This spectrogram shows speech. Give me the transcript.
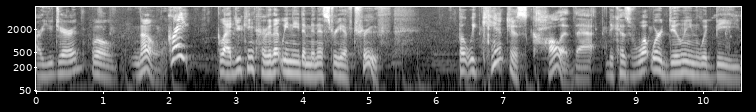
Are you, Jared? Well, no. Great! Glad you concur that we need a ministry of truth. But we can't just call it that because what we're doing would be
